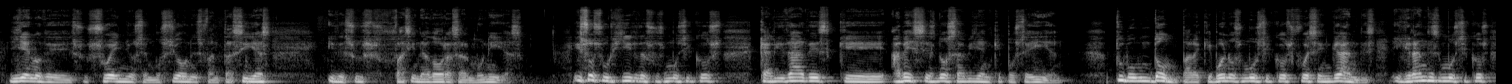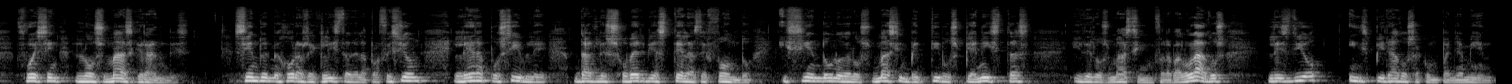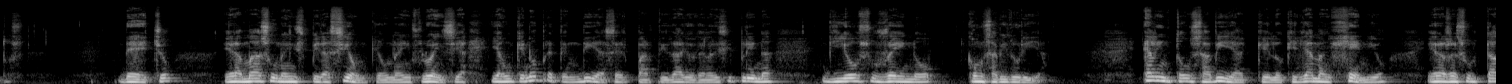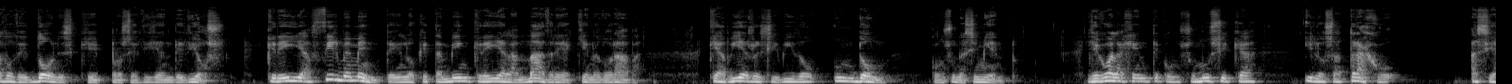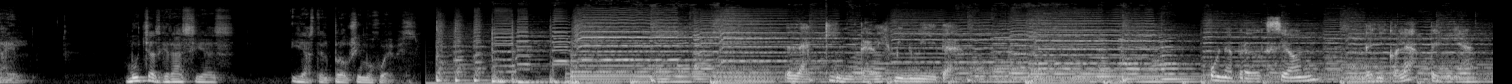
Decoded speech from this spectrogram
lleno de sus sueños, emociones, fantasías y de sus fascinadoras armonías. Hizo surgir de sus músicos calidades que a veces no sabían que poseían tuvo un don para que buenos músicos fuesen grandes y grandes músicos fuesen los más grandes. Siendo el mejor arreglista de la profesión, le era posible darle soberbias telas de fondo y siendo uno de los más inventivos pianistas y de los más infravalorados, les dio inspirados acompañamientos. De hecho, era más una inspiración que una influencia, y aunque no pretendía ser partidario de la disciplina, guió su reino con sabiduría. Ellington sabía que lo que llaman genio era resultado de dones que procedían de Dios. Creía firmemente en lo que también creía la madre a quien adoraba, que había recibido un don con su nacimiento. Llegó a la gente con su música y los atrajo hacia él. Muchas gracias y hasta el próximo jueves. La quinta disminuida una producción de Nicolás Peña.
